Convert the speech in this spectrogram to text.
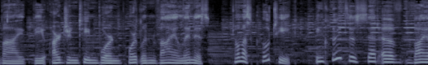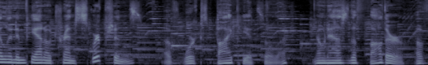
by the Argentine born Portland violinist Thomas Cotik includes a set of violin and piano transcriptions of works by Piazzolla, known as the father of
